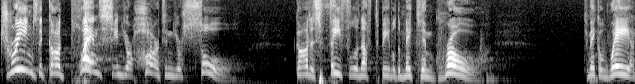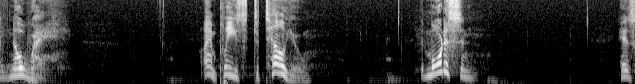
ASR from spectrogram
dreams that God plants in your heart and your soul God is faithful enough to be able to make them grow, to make a way out of no way. I am pleased to tell you that Mortenson has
